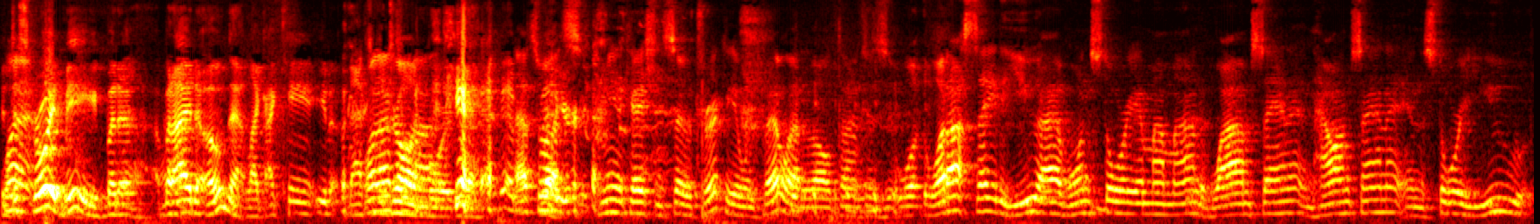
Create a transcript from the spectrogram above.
Well, destroyed me, but uh, Yeah. but I had to own that. Like I can't, you know. Back Well, to the that's drawing board. Yeah. that's why Failure. it's- communication's so tricky, and we fail at it all the time. Because what what I say to you, I have one story in my mind of why I'm saying it and how I'm saying it, and the story you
